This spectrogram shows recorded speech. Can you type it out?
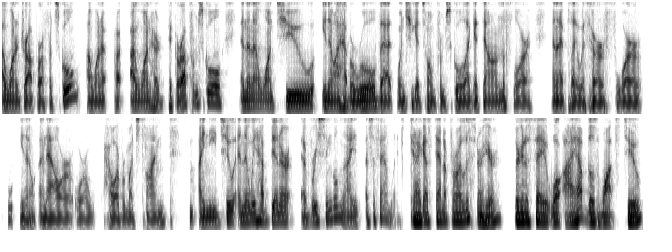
I want to drop her off at school. I want to, uh, I want her to pick her up from school. And then I want to, you know, I have a rule that when she gets home from school, I get down on the floor and I play with her for, you know, an hour or however much time I need to. And then we have dinner every single night as a family. Okay. I got to stand up for my listener here. They're going to say, well, I have those wants too.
